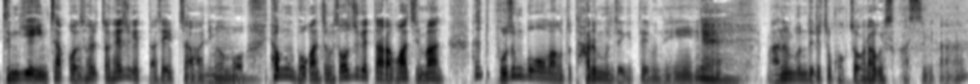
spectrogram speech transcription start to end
등기에 임차권 설정해주겠다 세입자 아니면 음. 뭐 현금 보관증을 써주겠다라고 하지만 사실 또 보증보험하고 또 다른 문제이기 때문에 예. 많은 분들이 좀 걱정을 하고 있을 것 같습니다.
